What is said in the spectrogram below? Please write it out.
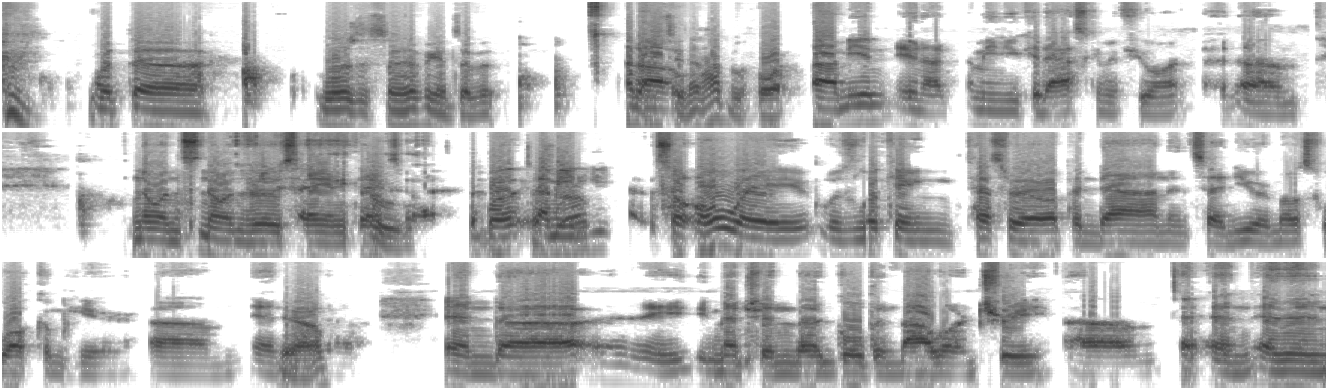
What the? What was the significance of it? I never Uh, seen that happen before. Um, you, you're not. I mean, you could ask him if you want, but um, no one's no one's really saying anything. So, well, I mean, he- so Olwe was looking Tessero up and down and said, "You are most welcome here." Um, and Yeah. uh, and uh, he, he mentioned the golden mallorn tree, um, and and then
